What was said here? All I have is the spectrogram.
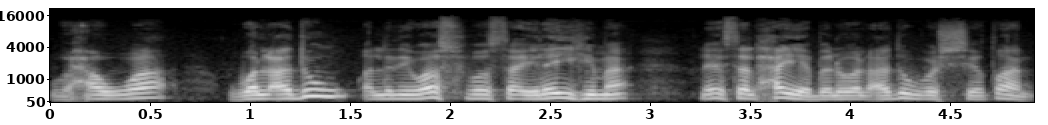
وحواء والعدو الذي وسوس إليهما ليس الحية بل هو العدو والشيطان.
